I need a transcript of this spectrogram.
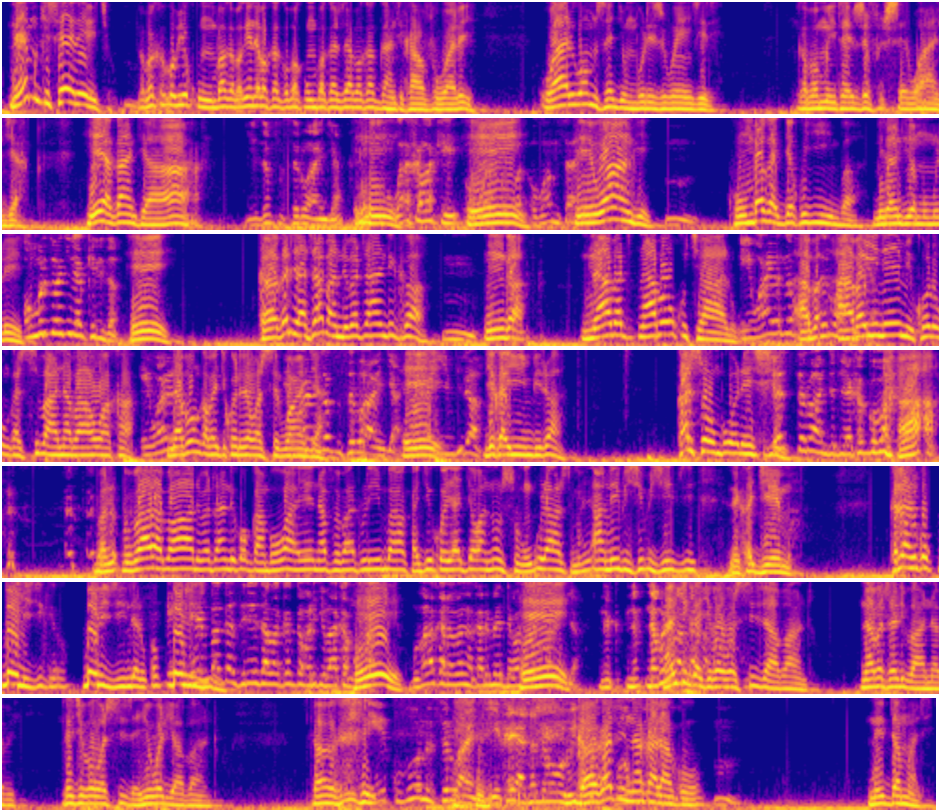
naye mukiseera ekyo nga bakagobye ku mbaga bagenda bakagoba ku mbaga zabagagga nti kavuwale. Waliwo omusajja omubulizi w'enjiri nga bamuyita yosefu serwanja ye yaga nti aa ewange ku mbaga ajja kuyimba mirandira mu muleeti kakati ate abantu ne batandika nga n'abokukyalo abayina emikolo nga si baana bawaka nabo nga bagikolera wa serwanja gyekayimbira kasombolesi bwebalaba nebatandika okugamba owaye naffe batulimba kajiko yajja wano sungula simanya nebiki biki nekajema katandika okuba emiziki okuba ebizindalo anti nga gyebawasiza abantu n'abatali baana be nga gyebawasiza ye wali abantu. Kakati nakalago nedamali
